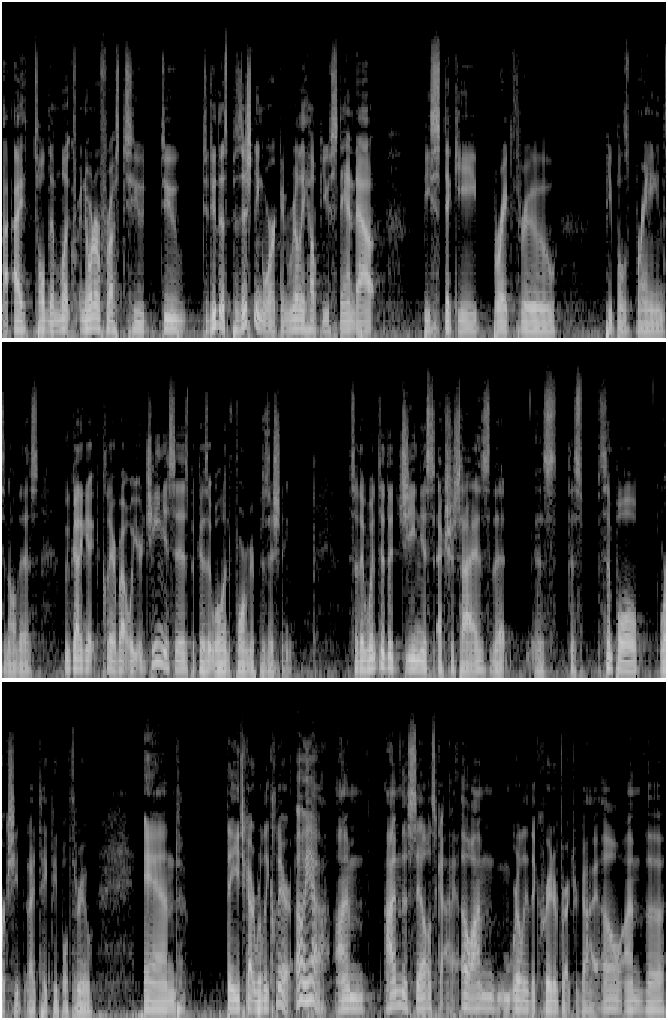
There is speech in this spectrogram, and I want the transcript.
I told them, look, in order for us to do to do this positioning work and really help you stand out, be sticky, break through people's brains, and all this, we've got to get clear about what your genius is because it will inform your positioning. So they went through the genius exercise that is this simple worksheet that I take people through, and they each got really clear. Oh yeah, I'm I'm the sales guy. Oh, I'm really the creative director guy. Oh, I'm the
